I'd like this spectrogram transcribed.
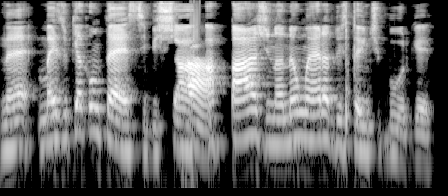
né? Mas o que acontece, bicha? Ah. A página não era do Stunt Burger.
